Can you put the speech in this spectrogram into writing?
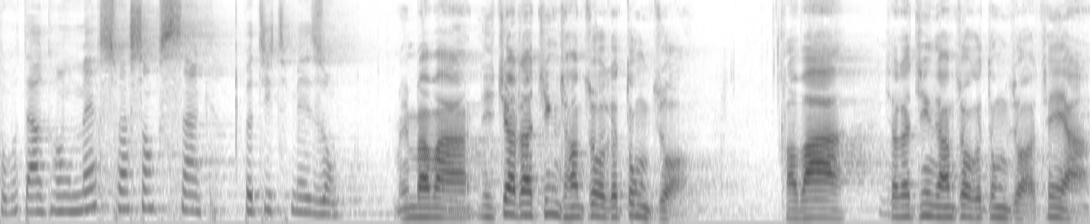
，Pour ta grand-mère, 65 petites maisons. 明白吗？你叫他经常做个动作，好吧？叫他经常做个动作，这样，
